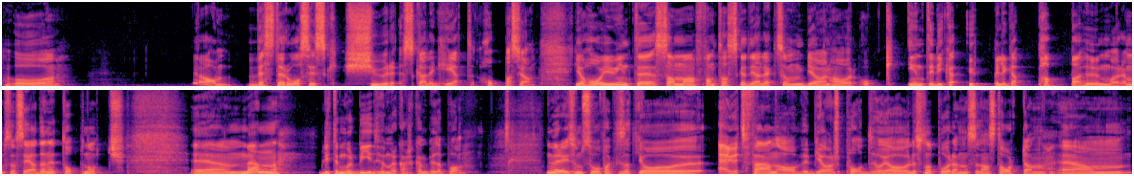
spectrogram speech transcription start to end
och ja, västerosisk tjurskallighet, hoppas jag. Jag har ju inte samma fantastiska dialekt som Björn har och inte lika ypperliga pappahumor, jag måste säga, den är top notch. Eh, men lite morbid humor kanske kan bjuda på. Nu är det ju som så faktiskt att jag är ju ett fan av Björns podd och jag har lyssnat på den sedan starten. Um,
